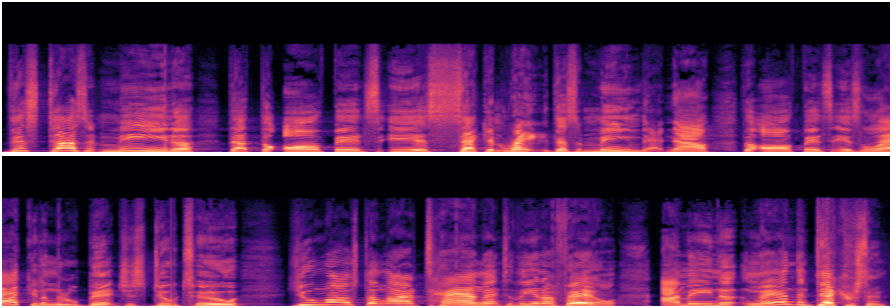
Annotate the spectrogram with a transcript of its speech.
this doesn't mean uh, that the offense is second rate. It doesn't mean that. Now, the offense is lacking a little bit just due to you lost a lot of talent to the NFL. I mean, uh, Landon Dickerson,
